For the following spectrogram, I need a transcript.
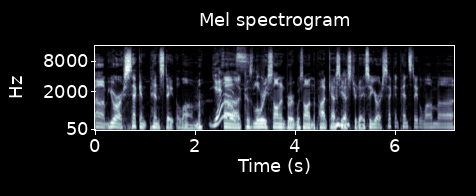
Um, you're our second Penn State alum. Yes. Because Lori Sonnenberg was on the podcast Mhm. yesterday. So you're our second Penn State alum uh,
